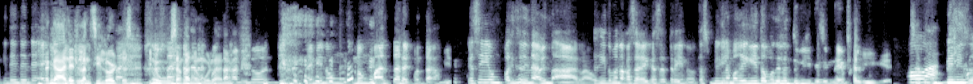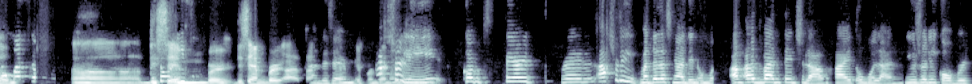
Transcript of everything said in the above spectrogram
Hindi, hindi, hindi. I mean, Nagalit nung- lang si nung Lord, tapos nung pinuhusan ka ng ulan. Nagpunta kami noon. I mean, nung, nung month na nagpunta kami. Kasi yung pagdating namin maaraw. Nakita mo nakasakay ka sa train, no? Tapos biglang makikita mo nilang dumidilim na yung paligid. Oo ko, nga. ang bilis, Anong oh. month ka Ah, December. December ata. Ah, December. Actually, compared, well, actually, madalas nga din umulan. Ang advantage lang, kahit umulan, usually covered.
